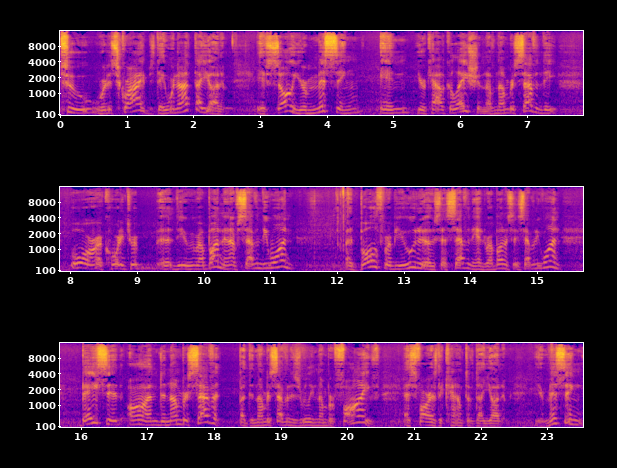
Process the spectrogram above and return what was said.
Two were the scribes. They were not Dayanim. If so, you're missing in your calculation of number 70, or according to uh, the Rabbanan of 71. But both Rabbi Yehuda says 70 and Rabbanan says 71 base it on the number 7. But the number 7 is really number 5 as far as the count of Dayanim. You're missing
